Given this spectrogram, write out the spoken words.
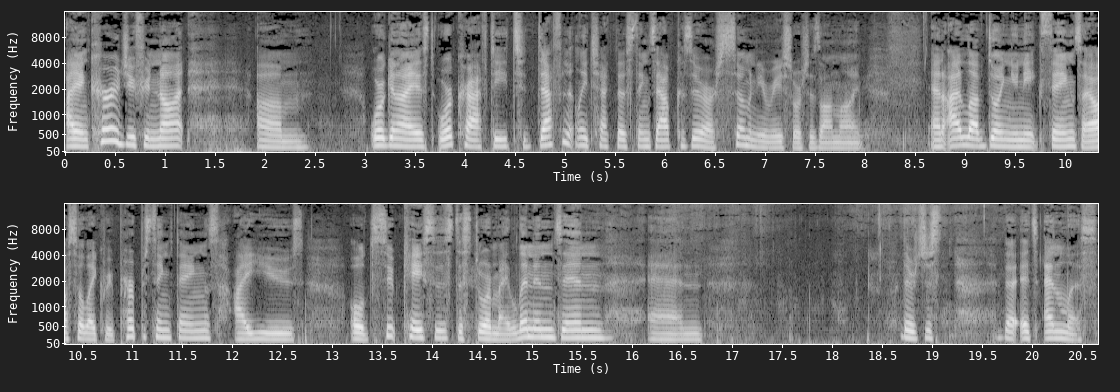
I encourage you if you're not um, organized or crafty, to definitely check those things out because there are so many resources online. And I love doing unique things. I also like repurposing things. I use old suitcases to store my linens in, and there's just that it's endless.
